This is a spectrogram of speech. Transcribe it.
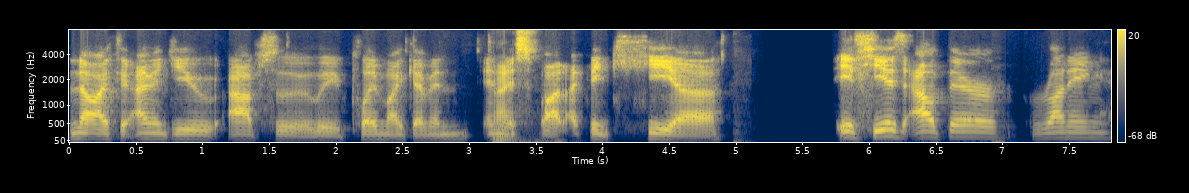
No, I think I think you absolutely play Mike Evans in nice. this spot. I think he, uh, if he is out there running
